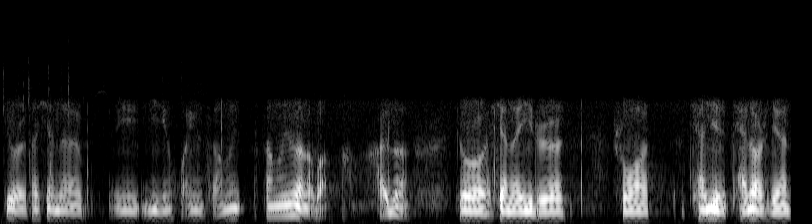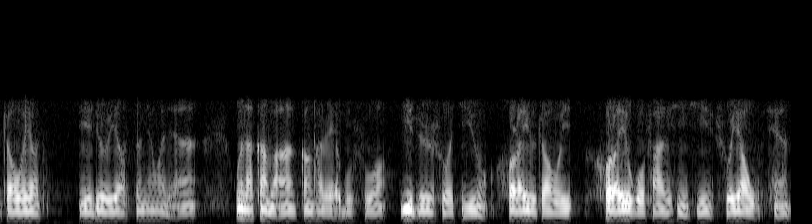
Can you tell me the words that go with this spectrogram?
就是她现在已已经怀孕三个三个月了吧，孩子，就是现在一直说前几前段时间找我要，也就是要三千块钱，问他干嘛，刚开始也不说，一直是说急用，后来又找我，后来又给我发个信息说要五千，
